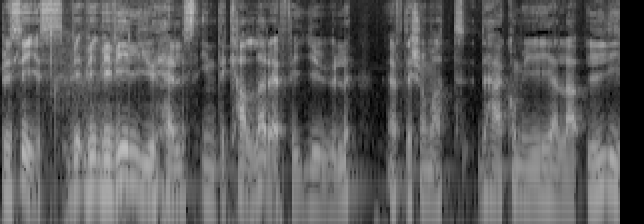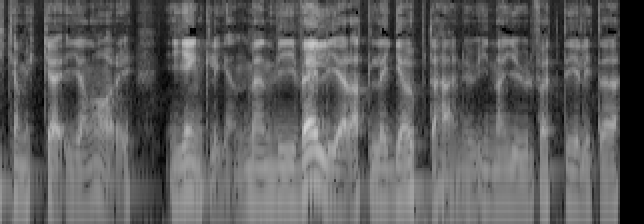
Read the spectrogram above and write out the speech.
Precis. Vi, vi, vi vill ju helst inte kalla det för jul eftersom att det här kommer ju gälla lika mycket i januari egentligen. Men vi väljer att lägga upp det här nu innan jul för att det är lite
